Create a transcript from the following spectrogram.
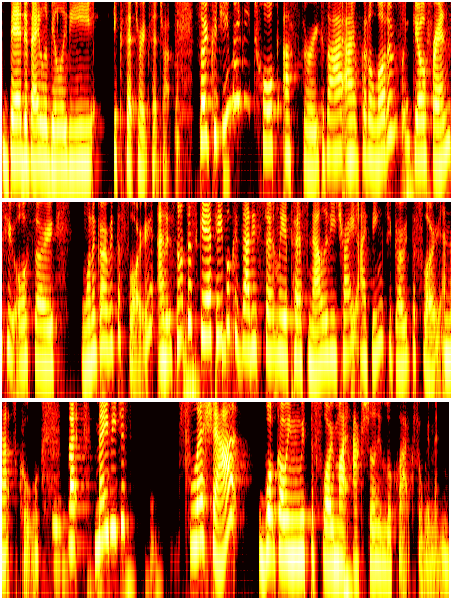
bed availability, etc etc so could you maybe talk us through because i've got a lot of girlfriends who also want to go with the flow and it's not to scare people because that is certainly a personality trait i think to go with the flow and that's cool mm. but maybe just flesh out what going with the flow might actually look like for women.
